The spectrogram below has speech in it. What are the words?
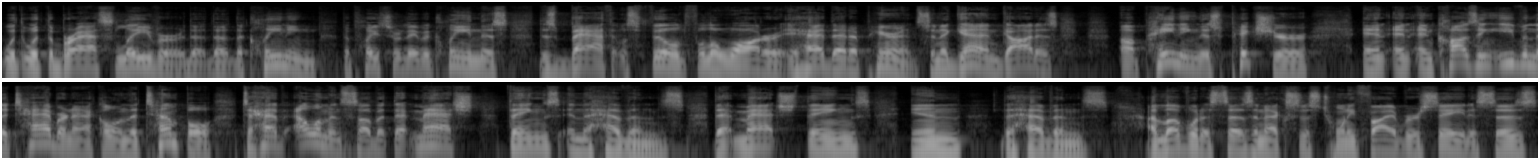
with, with the brass laver, the, the, the cleaning, the place where they would clean this, this bath that was filled full of water. It had that appearance. And again, God is uh, painting this picture and, and, and causing even the tabernacle and the temple to have elements of it that matched things in the heavens, that matched things in the heavens. I love what it says in Exodus 25, verse 8. It says,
